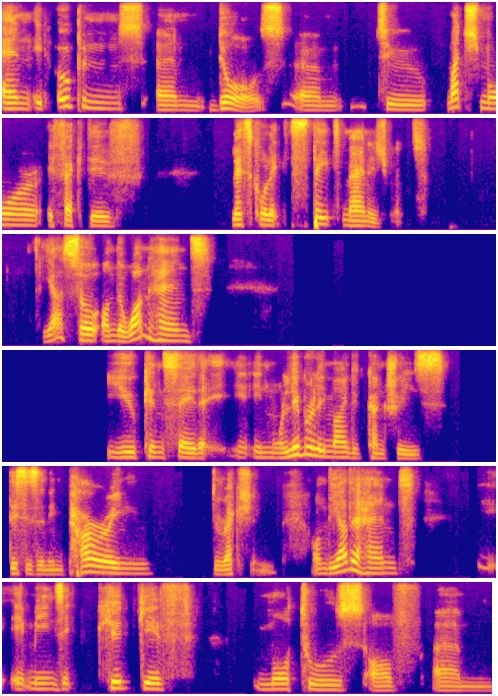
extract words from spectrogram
and it opens um, doors um, to much more effective, let's call it state management. Yeah, so on the one hand, you can say that in more liberally minded countries, this is an empowering direction. On the other hand, it means it could give more tools of um,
